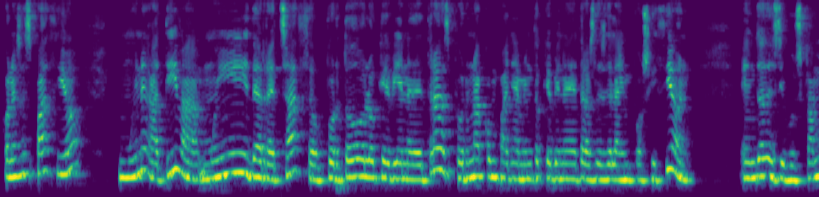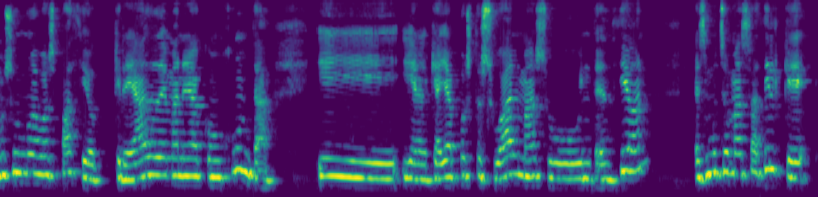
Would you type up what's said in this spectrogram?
con ese espacio muy negativa, muy de rechazo por todo lo que viene detrás, por un acompañamiento que viene detrás desde la imposición. Entonces, si buscamos un nuevo espacio creado de manera conjunta y, en el que haya puesto su alma, su intención, es mucho más fácil que,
